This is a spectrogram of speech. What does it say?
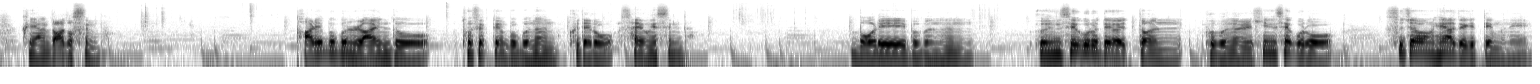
그냥 놔뒀습니다. 다리 부분 라인도 도색된 부분은 그대로 사용했습니다. 머리 부분은 은색으로 되어 있던 부분을 흰색으로 수정해야 되기 때문에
